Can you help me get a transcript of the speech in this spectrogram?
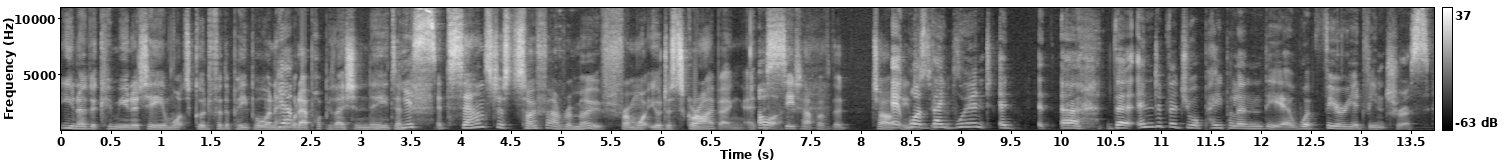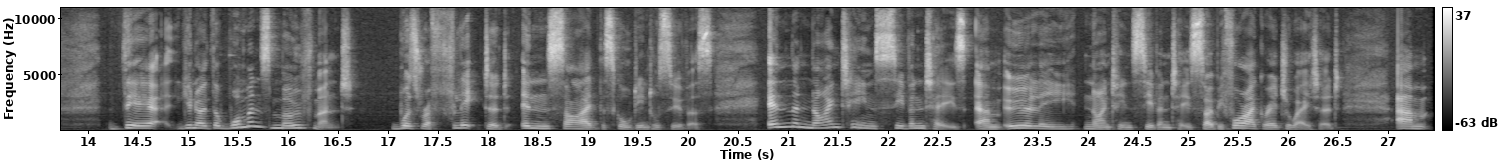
you know the community and what's good for the people and Yeah. what our population needs and Yes. it sounds just so far removed from what you're describing at the Oh. setup of the child It was. They weren't. Uh, uh, the individual people in there were very adventurous. There, you know, the women's movement was reflected inside the school dental service. In the 1970s, um, early 1970s, so before I graduated, um,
